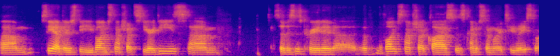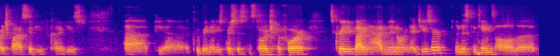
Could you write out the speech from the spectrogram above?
Um, so yeah, there's the volume snapshot CRDs. Um, so this is created, uh, the, the, volume snapshot class is kind of similar to a storage class if you've kind of used uh, uh, Kubernetes persistent storage before. It's created by an admin or an end user, and this contains all the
